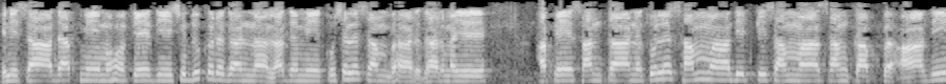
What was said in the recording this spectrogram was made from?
එනිසා අදත් මේ මොහොතේදී සිදු කර ගන්නා ලද මේ කුසල සම්භාර ධර්මයේ අපේ సంతාන තුල සම්මා දිට්ඨි සම්මා සංකප්ප ආදී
